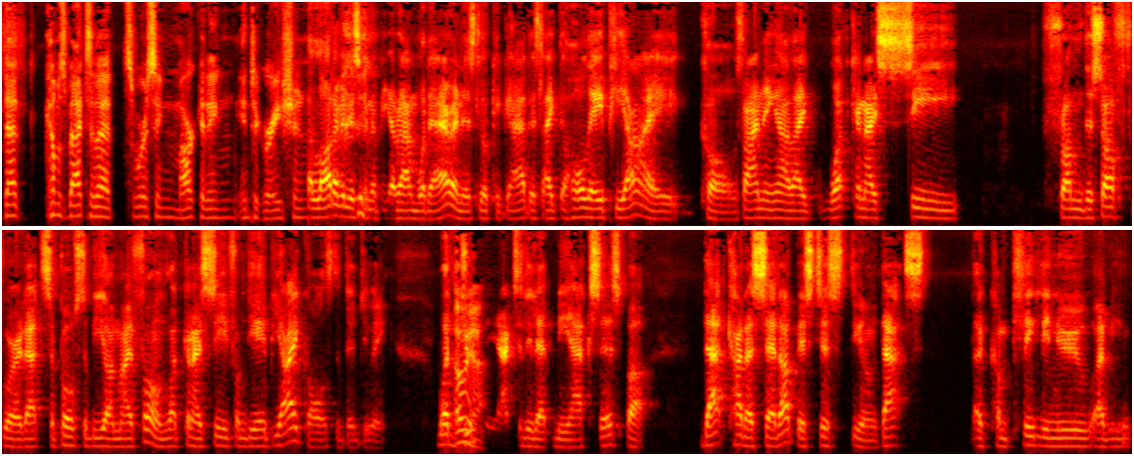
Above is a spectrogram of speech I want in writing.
that comes back to that sourcing, marketing, integration. A lot of it is going to be around what Aaron is looking at. It's like the whole API calls, finding out like what can I see from the software that's supposed to be on my phone? What can I see from the API calls that they're doing? What oh, do yeah. they actually let me access? But that kind of setup is just you know that's a completely new. I mean,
